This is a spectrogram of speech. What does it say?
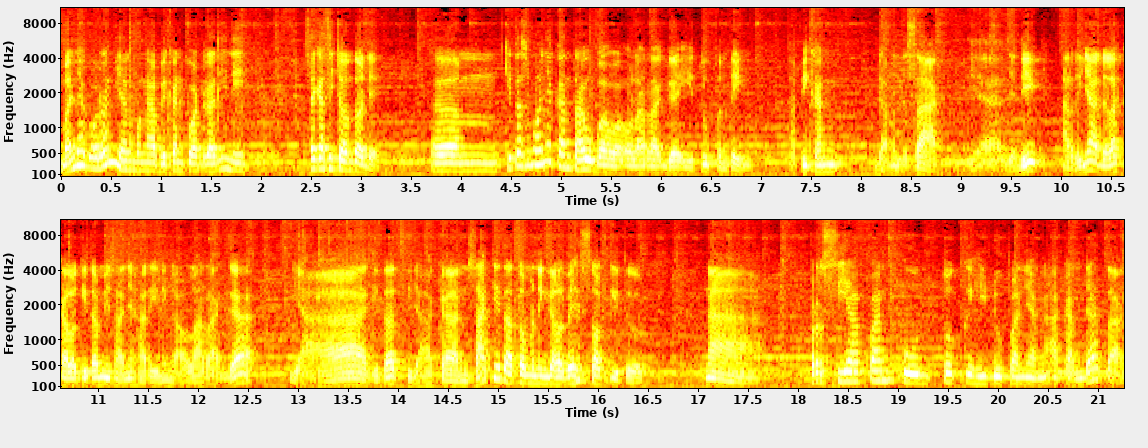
Banyak orang yang mengabaikan kuadran ini. Saya kasih contoh deh. Um, kita semuanya kan tahu bahwa olahraga itu penting, tapi kan nggak mendesak. Ya, jadi artinya adalah kalau kita misalnya hari ini nggak olahraga, ya kita tidak akan sakit atau meninggal besok gitu. Nah, persiapan untuk kehidupan yang akan datang,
